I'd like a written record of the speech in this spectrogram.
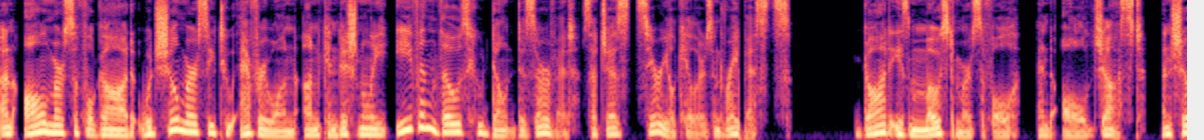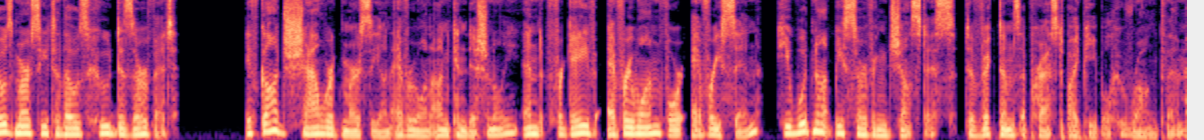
An all merciful God would show mercy to everyone unconditionally, even those who don't deserve it, such as serial killers and rapists. God is most merciful and all just, and shows mercy to those who deserve it. If God showered mercy on everyone unconditionally and forgave everyone for every sin, he would not be serving justice to victims oppressed by people who wronged them.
